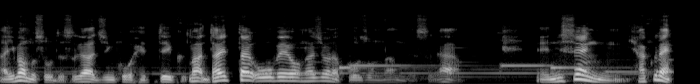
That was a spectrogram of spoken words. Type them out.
ら、今もそうですが、人口減っていく。まあ、大体欧米は同じような構造なんですが、2100年、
